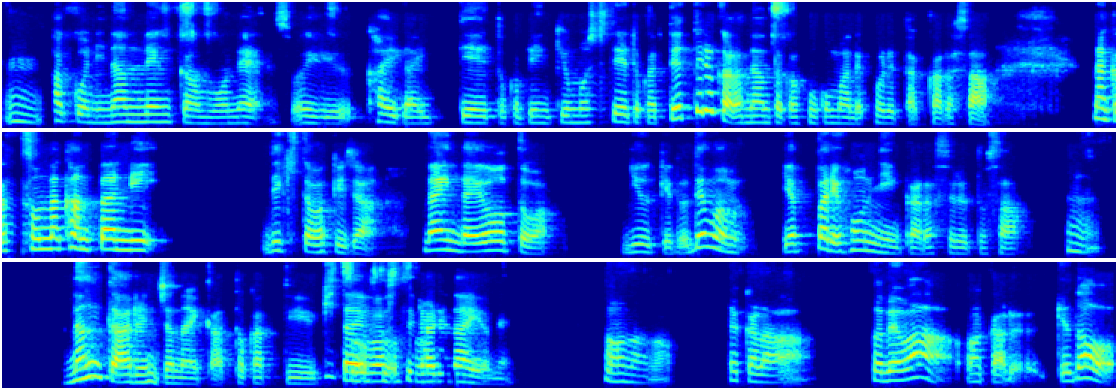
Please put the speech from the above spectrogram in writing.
んうん、過去に何年間もね、そういう海外行ってとか勉強もしてとかってやってるからなんとかここまで来れたからさ、なんかそんな簡単にできたわけじゃないんだよとは言うけど、でもやっぱり本人からするとさ、うん、なんかあるんじゃないかとかっていう期待は捨てられないよね。そうなの。だから、それはわかるけど、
